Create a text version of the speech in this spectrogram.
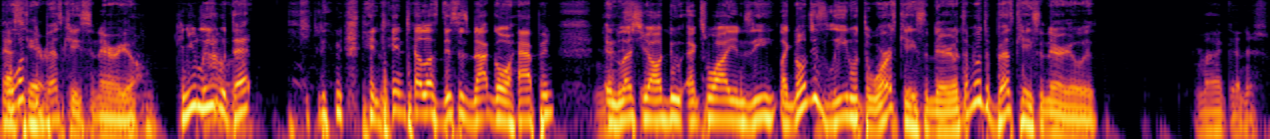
Well, what's the best case scenario? Can you lead with that? and then tell us this is not going to happen unless y'all do X, Y, and Z. Like, don't just lead with the worst case scenario. Tell me what the best case scenario is. My goodness.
